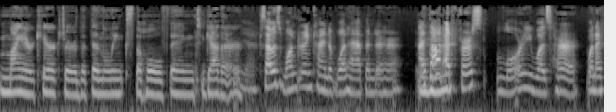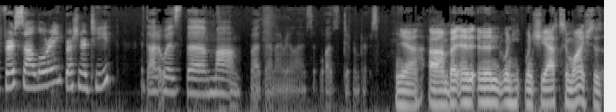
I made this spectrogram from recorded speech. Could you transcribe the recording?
a minor character that then links the whole thing together. Yeah, because I was wondering kind of what happened to her. I mm-hmm. thought at first Lori was her. When I first saw Lori brushing her teeth, I thought it was the mom, but then I realized it was a different person. Yeah, um, but and, and then when he when she asks him why, she says,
